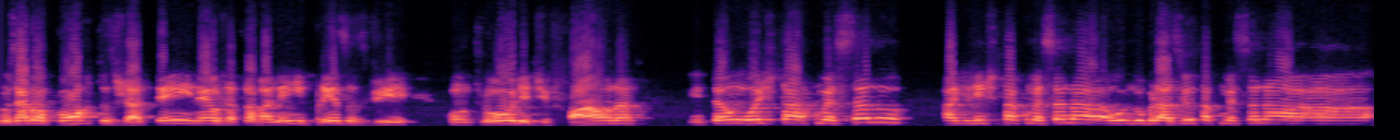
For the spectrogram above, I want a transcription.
nos aeroportos já tem, né? Eu já trabalhei em empresas de controle de fauna. Então, hoje está começando. A gente está começando. A, no Brasil está começando a, a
